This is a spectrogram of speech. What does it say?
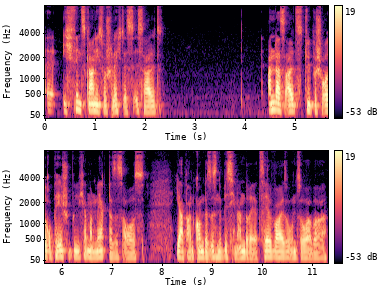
äh, ich finde es gar nicht so schlecht. Es ist halt anders als typische europäische Bücher. Man merkt, dass es aus Japan kommt. Das ist eine bisschen andere Erzählweise und so, aber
